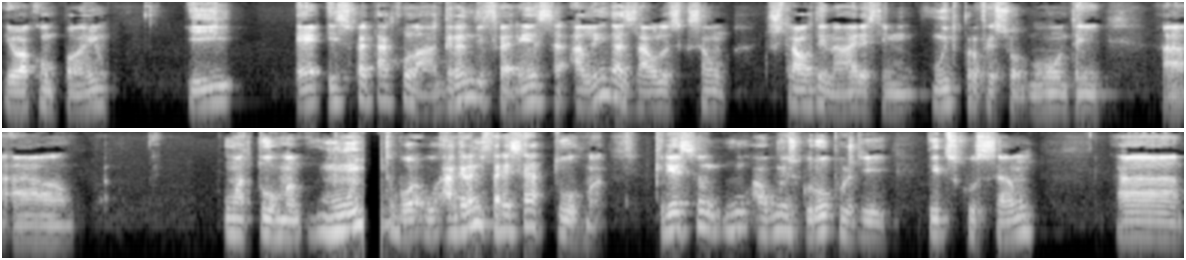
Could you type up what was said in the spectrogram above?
eu acompanho e é espetacular. A grande diferença, além das aulas que são extraordinárias, tem muito professor bom, tem a, a, uma turma muito boa. A grande diferença é a turma. Cria-se um, alguns grupos de, de discussão uh,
